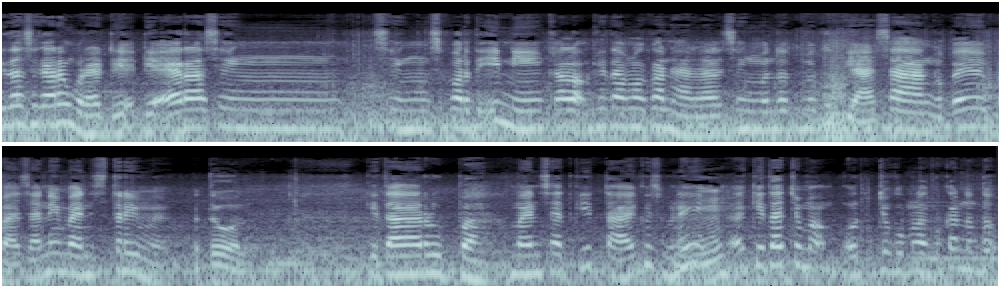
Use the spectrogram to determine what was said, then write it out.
kita sekarang berada di, di era sing sing seperti ini kalau kita melakukan hal-hal sing menurutku itu biasa anggapnya bahasanya mainstream ya. Betul. Kita rubah mindset kita itu sebenarnya Mhm. eh, kita cuma cukup melakukan untuk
